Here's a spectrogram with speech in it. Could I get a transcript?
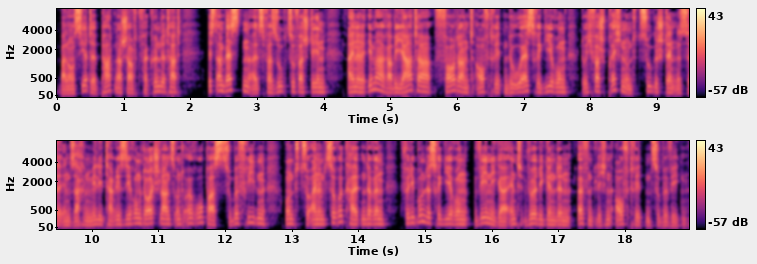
balancierte Partnerschaft verkündet hat, ist am besten als Versuch zu verstehen, eine immer rabiater, fordernd auftretende US-Regierung durch Versprechen und Zugeständnisse in Sachen Militarisierung Deutschlands und Europas zu befrieden und zu einem zurückhaltenderen, für die Bundesregierung weniger entwürdigenden öffentlichen Auftreten zu bewegen.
